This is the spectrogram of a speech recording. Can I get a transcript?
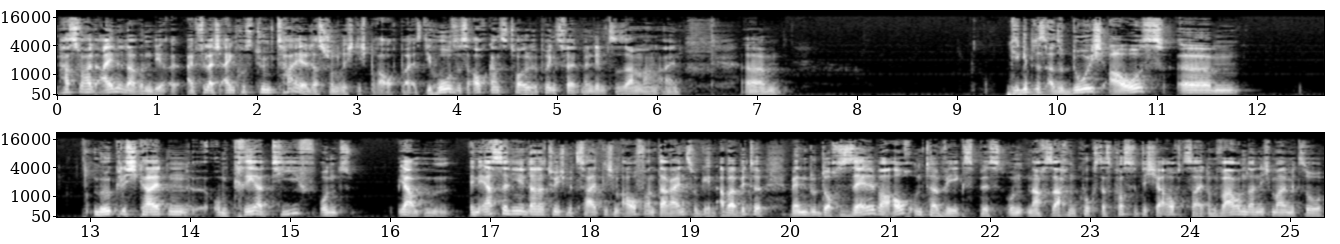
hast du halt eine darin, die äh, vielleicht ein Kostümteil, das schon richtig brauchbar ist. Die Hose ist auch ganz toll, übrigens fällt mir in dem Zusammenhang ein. Ähm, hier gibt es also durchaus ähm, Möglichkeiten, um kreativ und ja, in erster Linie dann natürlich mit zeitlichem Aufwand da reinzugehen. Aber bitte, wenn du doch selber auch unterwegs bist und nach Sachen guckst, das kostet dich ja auch Zeit. Und warum dann nicht mal mit so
